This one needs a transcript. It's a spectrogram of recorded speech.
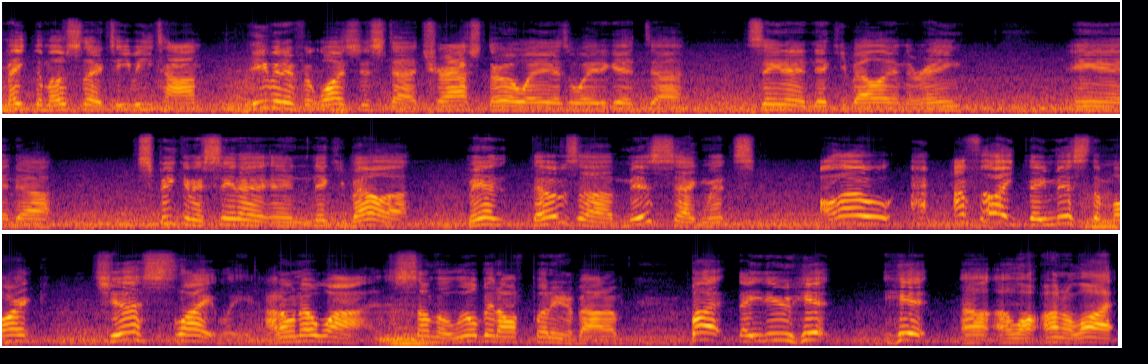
make the most of their TV time, even if it was just a trash throwaway as a way to get uh, Cena and Nikki Bella in the ring. And uh, speaking of Cena and Nikki Bella, man, those uh, segments, although I feel like they missed the mark just slightly. I don't know why. There's something a little bit off-putting about them, but they do hit hit uh, a lot on a lot,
